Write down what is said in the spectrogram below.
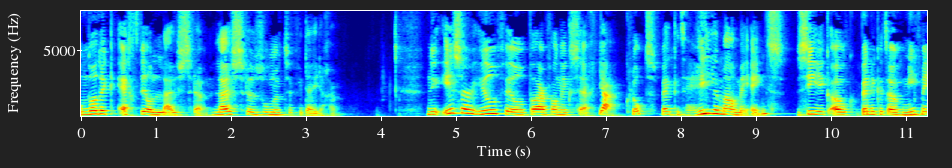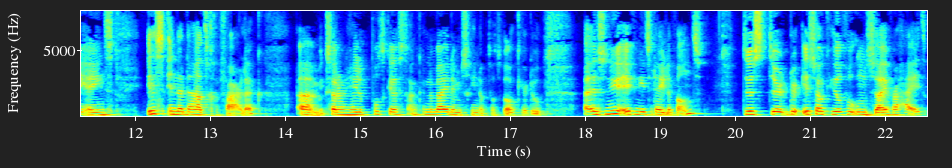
omdat ik echt wil luisteren. Luisteren zonder te verdedigen. Nu is er heel veel waarvan ik zeg, ja, klopt, ben ik het helemaal mee eens. Zie ik ook, ben ik het ook niet mee eens, is inderdaad gevaarlijk. Um, ik zou er een hele podcast aan kunnen wijden, misschien dat ik dat wel een keer doe. Uh, is nu even niet relevant. Dus er, er is ook heel veel onzuiverheid,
